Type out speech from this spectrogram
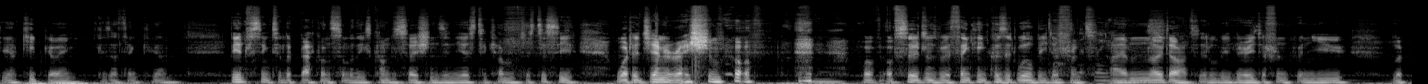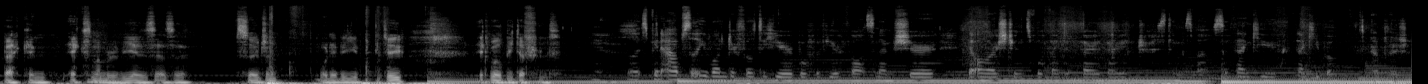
you know, keep going because I think um, it'd be interesting to look back on some of these conversations in years to come, just to see what a generation of Yeah. of, of surgeons were thinking, because it will be different. Definitely. I have no doubt it'll be very different when you look back in X number of years as a surgeon, whatever you do, it will be different. Yeah. Well, it's been absolutely wonderful to hear both of your thoughts, and I'm sure that all our students will find it very, very interesting as well. So thank you, thank you both. Our pleasure.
